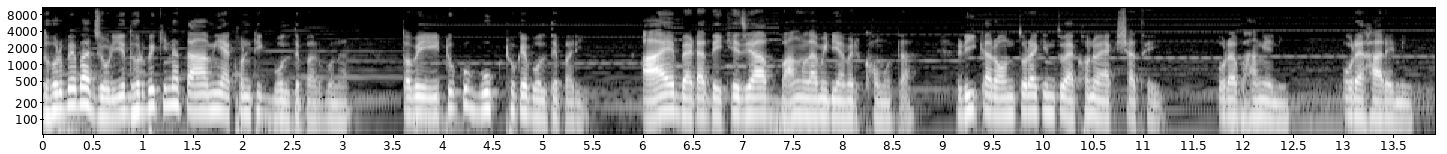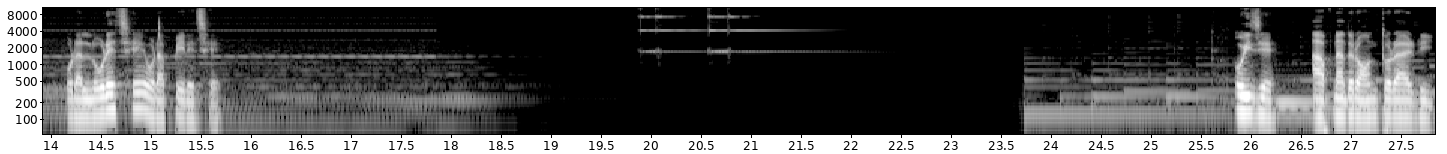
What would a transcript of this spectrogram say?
ধরবে বা জড়িয়ে ধরবে কিনা তা আমি এখন ঠিক বলতে পারব না। তবে এটুকু বুক ঠুকে বলতে পারি, আয় বেটা দেখে যা বাংলা মিডিয়ামের ক্ষমতা। রিক আর অন্তরা কিন্তু এখনও একসাথেই। ওরা ভাঙেনি, ওরা হারেনি, ওরা লড়েছে, ওরা পেরেছে। ওই যে আপনাদের অন্তরা আর রিক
